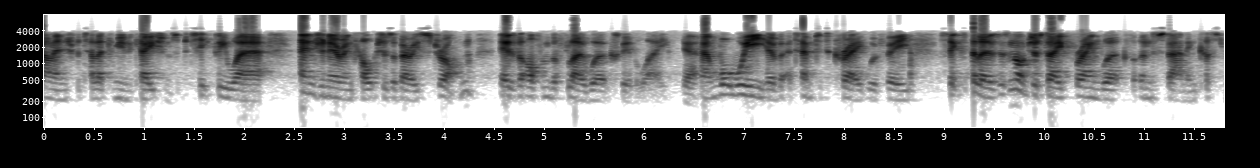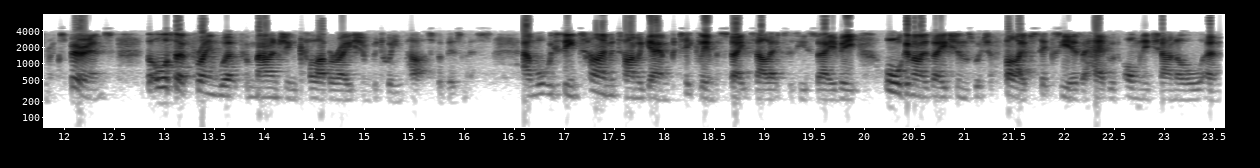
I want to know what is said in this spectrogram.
challenge for telecommunications, particularly where engineering cultures are very strong, is that often the flow works the other way. Yeah. And what we have attempted to create with the six pillars is not just a framework for understanding customer experience, but also a framework for managing collaboration between parts of a business. And what we see time and time again, particularly in the States, Alex, as you say, the organisations which are five, six years ahead with omni-channel and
